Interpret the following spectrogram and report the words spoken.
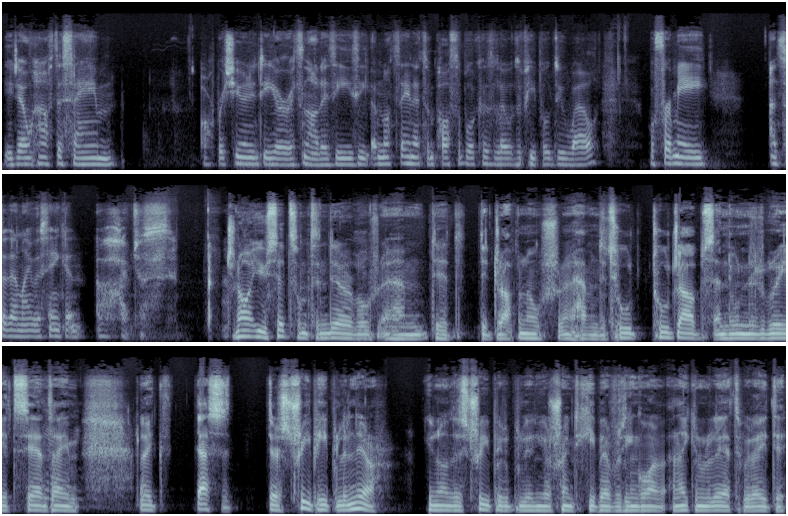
you don't have the same opportunity or it's not as easy. I'm not saying it's impossible because loads of people do well. But for me, and so then I was thinking, oh, I'm just Do you know what you said something there about um the the dropping out and having the two two jobs and doing the degree at the same time? Like that's there's three people in there. You know, there's three people and you're trying to keep everything going. And I can relate to it. I had to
